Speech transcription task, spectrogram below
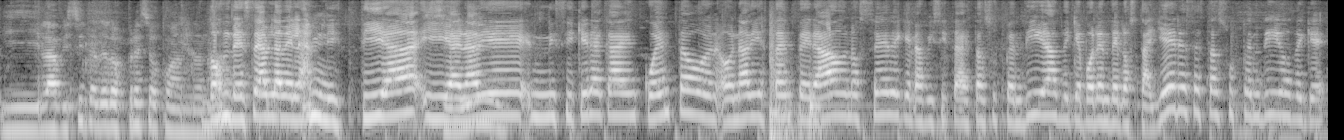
y las visitas de los presos cuando ¿no? donde se habla de la amnistía y Sí. a nadie ni siquiera cae en cuenta o, o nadie está enterado, no sé, de que las visitas están suspendidas, de que por ende los talleres están suspendidos, de que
